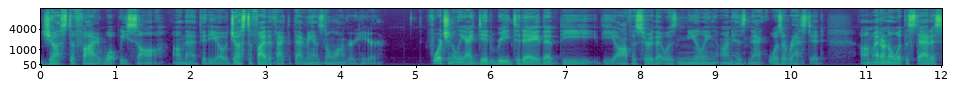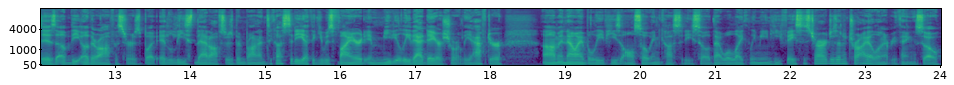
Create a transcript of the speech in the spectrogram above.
justify what we saw on that video, justify the fact that that man's no longer here. Fortunately, I did read today that the the officer that was kneeling on his neck was arrested. Um, I don't know what the status is of the other officers, but at least that officer's been brought into custody. I think he was fired immediately that day or shortly after. Um, and now I believe he's also in custody. So that will likely mean he faces charges in a trial and everything. So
